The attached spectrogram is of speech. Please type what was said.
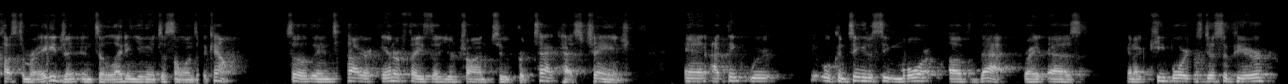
customer agent into letting you into someone's account. So the entire interface that you're trying to protect has changed. And I think we're we'll continue to see more of that, right? As you know, keyboards disappear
